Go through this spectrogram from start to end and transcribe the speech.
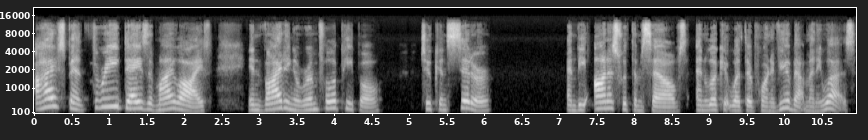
I've spent three days of my life inviting a room full of people to consider and be honest with themselves and look at what their point of view about money was.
